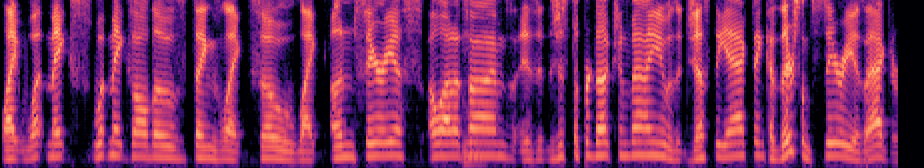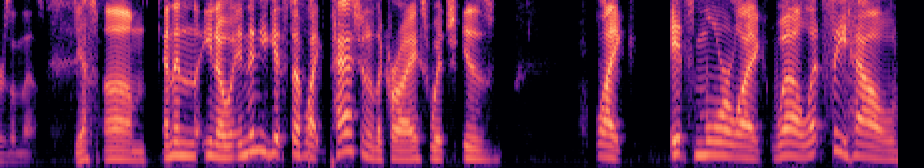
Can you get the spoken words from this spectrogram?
like what makes what makes all those things like so like unserious a lot of Mm. times is it just the production value is it just the acting because there's some serious actors in this Yes. um and then you know and then you get stuff like passion of the christ which is like it's more like well let's see how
